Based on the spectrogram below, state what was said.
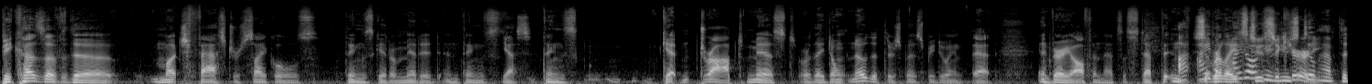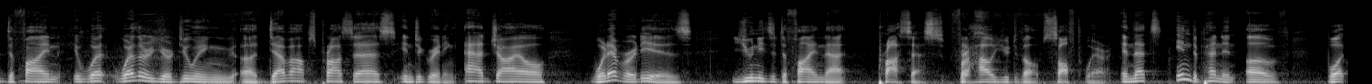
because of the much faster cycles things get omitted and things Yes. things get dropped missed or they don't know that they're supposed to be doing that and very often that's a step that I- I'd- relates to security You still have to define i- wh- whether you're doing a DevOps process, integrating agile, whatever it is. You need to define that process for Yes. how you develop software, and that's independent of what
